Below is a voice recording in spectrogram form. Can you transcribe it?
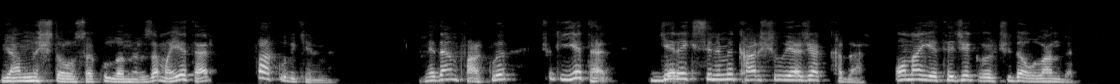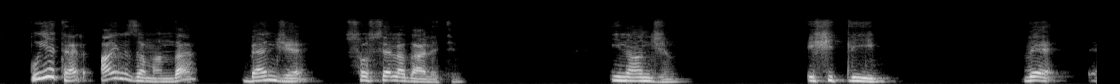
yanlış da olsa kullanırız ama yeter farklı bir kelime. Neden farklı? Çünkü yeter gereksinimi karşılayacak kadar, ona yetecek ölçüde olan demek. Bu yeter aynı zamanda bence sosyal adaletin, inancın, eşitliğin ve e,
